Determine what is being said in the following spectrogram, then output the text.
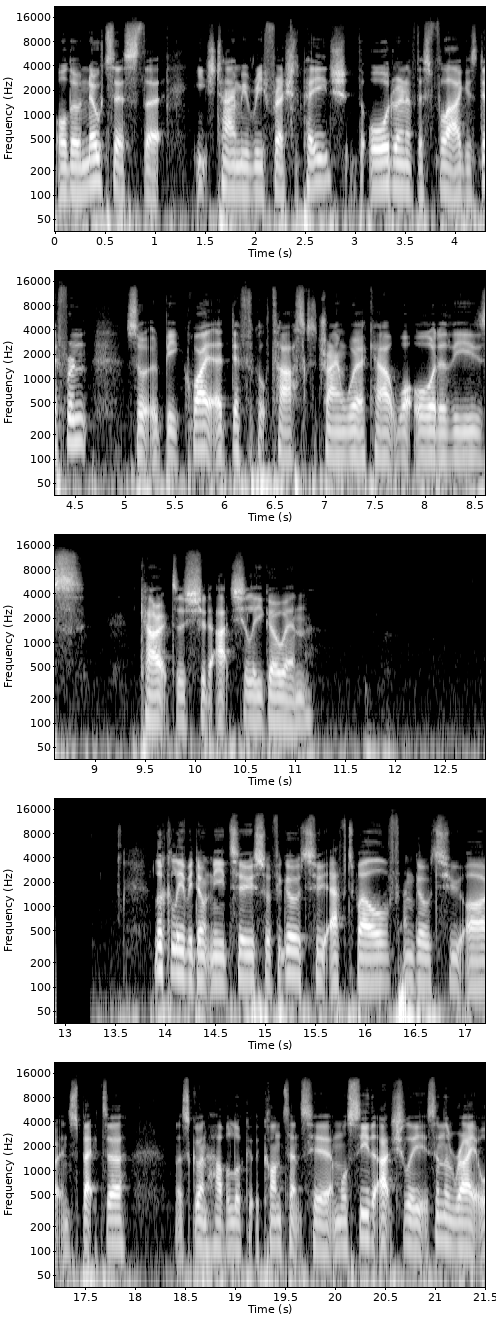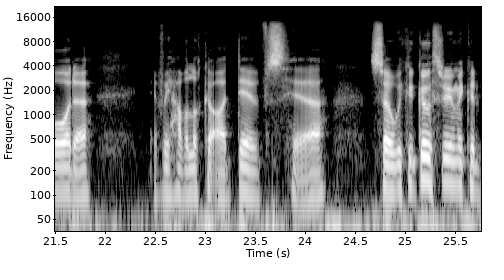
Although notice that each time we refresh the page, the ordering of this flag is different, so it would be quite a difficult task to try and work out what order these characters should actually go in. Luckily we don't need to, so if we go to F12 and go to our inspector, let's go and have a look at the contents here, and we'll see that actually it's in the right order if we have a look at our divs here. So we could go through and we could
